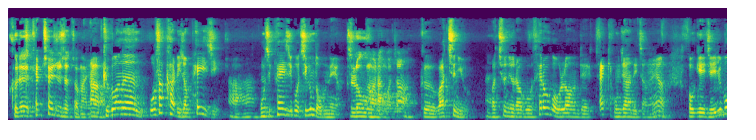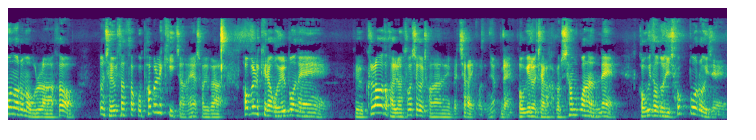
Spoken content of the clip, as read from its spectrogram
글에 캡처해 주셨잖아요. 아 그거는 오사카 region 페이지 아, 공식 페이지고 지금도 없네요. 블로그 말한 어. 거죠? 그 와춘유 네. What's New라고 새로가 올라오는데 짧게 공지하는 데 있잖아요. 거기에 이제 일본어로만 올라와서 좀 재밌었었고 Publickey 있잖아요. 저희가 Publickey라고 일본에 그 클라우드 관련 소식을 전하는 매체가 있거든요. 네. 거기를 제가 가끔씩 참고하는데 거기서도 이 속보로 이제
